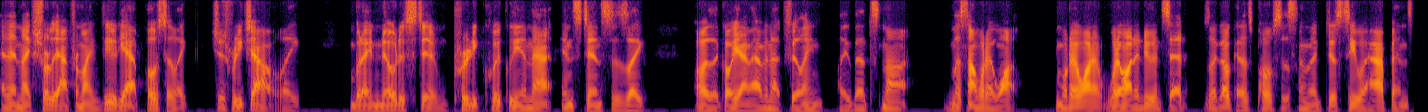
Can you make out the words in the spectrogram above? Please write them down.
And then like shortly after, I'm like, dude, yeah, post it. Like just reach out. Like but I noticed it pretty quickly in that instance. Is like I was like, oh yeah, I'm having that feeling. Like that's not that's not what I want. What I want what I want to do instead. It's like okay, let's post this and like just see what happens.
